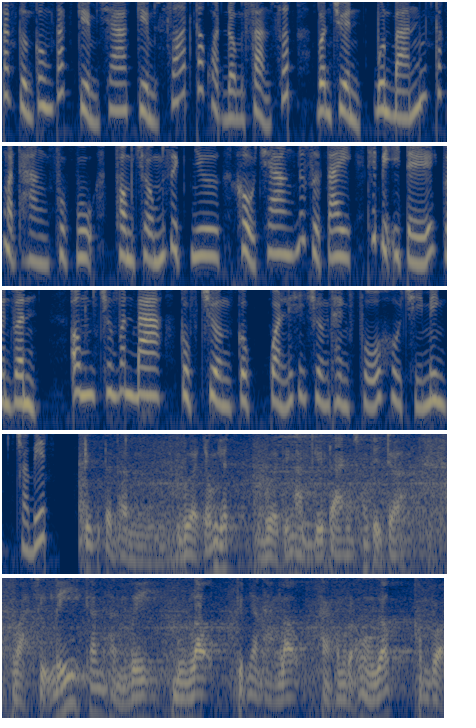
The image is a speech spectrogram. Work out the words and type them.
tăng cường công tác kiểm tra, kiểm soát các hoạt động sản xuất, vận chuyển, buôn bán các mặt hàng phục vụ phòng chống dịch như khẩu trang, nước rửa tay, thiết bị y tế, vân vân. Ông Trương Văn Ba, cục trưởng cục quản lý thị trường thành phố Hồ Chí Minh cho biết. Trước tình hình vừa chống dịch, vừa tiến hành kiểm tra kiểm soát thị trường và xử lý các hành vi buôn lậu, kinh doanh hàng lậu, hàng không rõ nguồn gốc, không rõ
